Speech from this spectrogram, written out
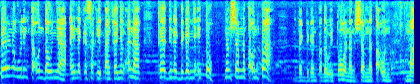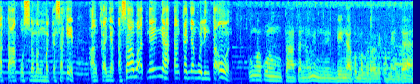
Pero nang huling taon daw niya ay nagkasakit ang kanyang anak kaya dinagdagan niya ito ng siyam na taon pa. Nadagdagan pa daw ito ng siyam na taon matapos namang magkasakit ang kanyang asawa at ngayon nga ang kanyang huling taon. Kung akong tatanungin, hindi na ako magre-recommenda.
